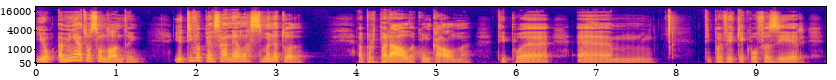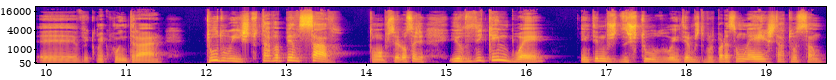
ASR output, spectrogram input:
Eu, a minha atuação de ontem, eu estive a pensar nela a semana toda. A prepará-la com calma. Tipo, a, a, tipo, a ver o que é que vou fazer, a ver como é que vou entrar. Tudo isto estava pensado. Estão a perceber? Ou seja, eu dediquei-me bué, em termos de estudo, em termos de preparação, a esta atuação.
